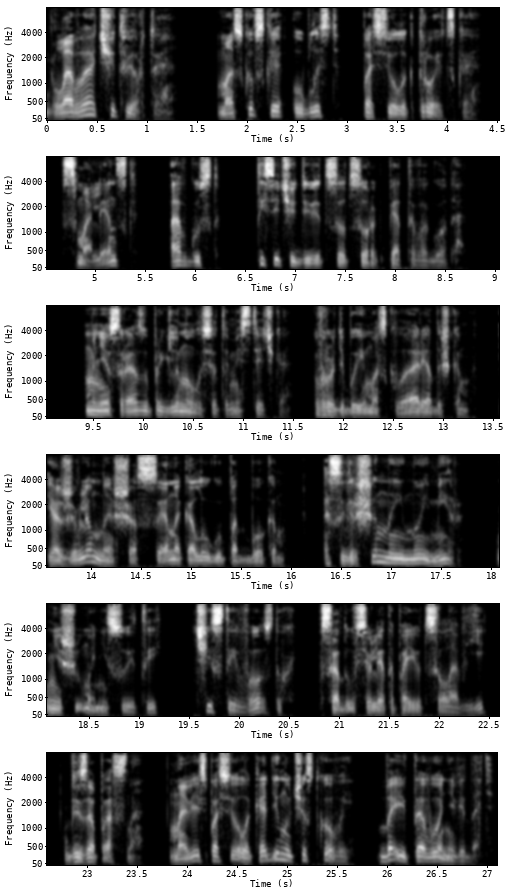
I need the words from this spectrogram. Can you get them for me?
Глава 4. Московская область, поселок Троицкое. Смоленск, август 1945 года. Мне сразу приглянулось это местечко. Вроде бы и Москва рядышком, и оживленное шоссе на Калугу под боком, а совершенно иной мир. Ни шума, ни суеты, чистый воздух, в саду все лето поют соловьи. Безопасно. На весь поселок один участковый, да и того не видать.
